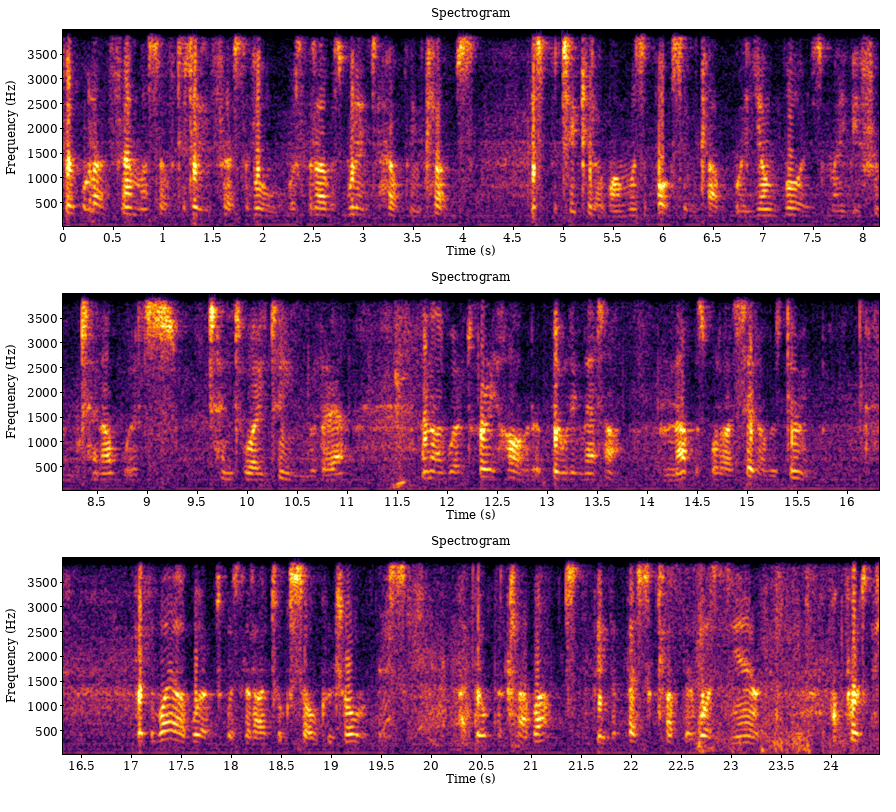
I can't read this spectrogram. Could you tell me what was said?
But what I found myself to do, first of all, was that I was willing to help in clubs. This particular one was a boxing club where young boys, maybe from 10 upwards, 10 to 18 were there, and I worked very hard at building that up, and that was what I said I was doing. But the way I worked was that I took sole control of this. I built the club up to be the best club there was in the area. I put a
